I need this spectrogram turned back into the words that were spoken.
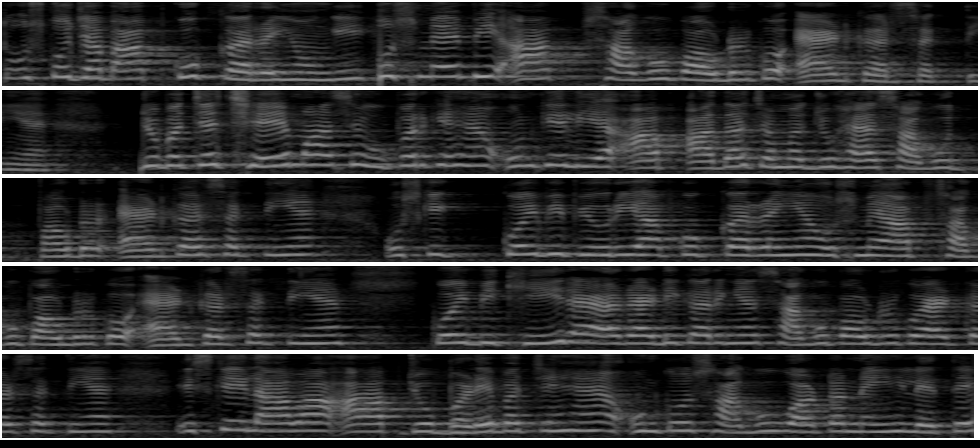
तो उसको जब आप कुक कर रही होंगी, उसमें भी आप सागू पाउडर को ऐड कर सकती हैं। जो बच्चे छः माह से ऊपर के हैं, उनके लिए आप आधा चम्मच जो है सागू पाउडर ऐड कर सकती हैं। उसकी कोई भी प्यूरी आप कुक कर रही हैं, उसमें आप सागू पाउडर को ऐड कर सकती हैं। कोई भी खीर रेडी कर रही हैं, सागू पाउडर को ऐड कर सकती हैं। इसके अलावा आप जो बड़े बच्चे हैं, उनको सागू वाटर नहीं लेते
